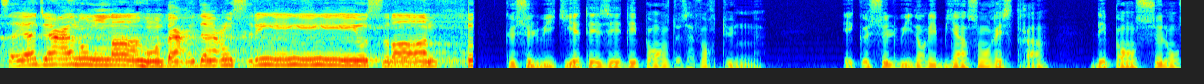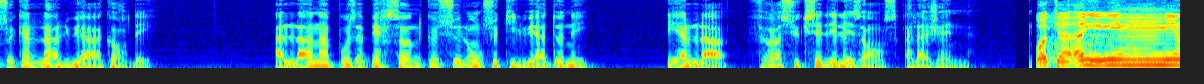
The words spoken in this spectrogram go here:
سيجعل الله بعد عسر يسرا. Que celui qui est aisé dépense de sa fortune, et que celui dont les biens sont restreints dépense selon ce qu'Allah lui a accordé. Allah n'impose à personne que selon ce qu'il lui a donné, et Allah fera succéder l'aisance à la gêne. وكأين من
